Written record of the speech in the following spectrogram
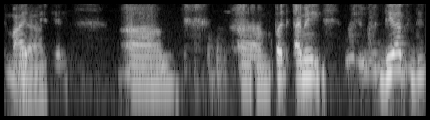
in my yeah. opinion. Um, um, but I mean, the other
